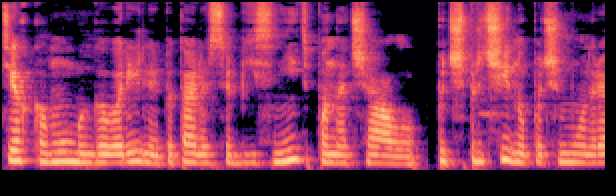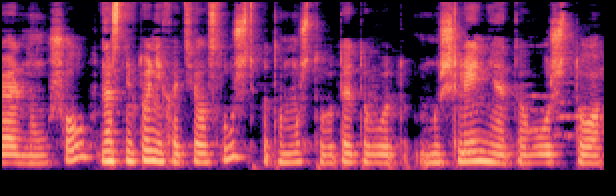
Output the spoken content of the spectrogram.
тех, кому мы говорили и пытались объяснить поначалу причину, почему он реально ушел, нас никто не хотел слушать, потому что вот это вот мышление того, что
